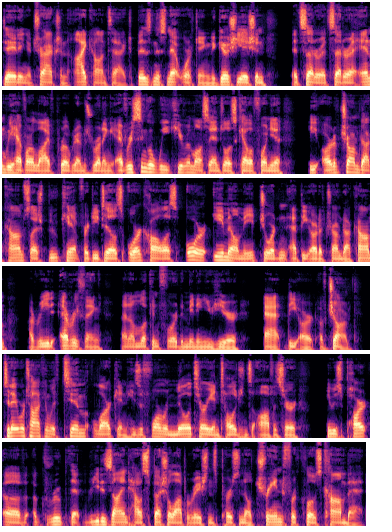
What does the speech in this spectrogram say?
dating, attraction, eye contact, business networking, negotiation, etc., etc. And we have our live programs running every single week here in Los Angeles, California theartofcharm.com slash bootcamp for details or call us or email me, Jordan at theartofcharm.com. I read everything and I'm looking forward to meeting you here at The Art of Charm. Today we're talking with Tim Larkin. He's a former military intelligence officer. He was part of a group that redesigned how special operations personnel trained for close combat.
